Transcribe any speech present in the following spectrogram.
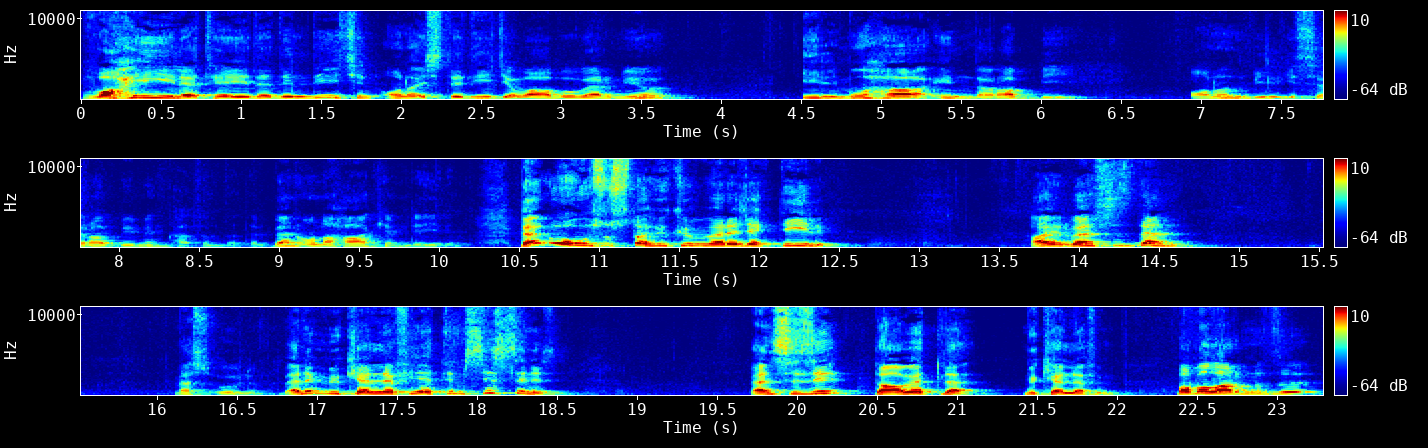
vahiy ile teyit edildiği için ona istediği cevabı vermiyor ilmuha inde rabbi. Onun bilgisi Rabbimin katındadır. Ben ona hakim değilim. Ben o hususta hüküm verecek değilim. Hayır ben sizden mesulüm. Benim mükellefiyetim sizsiniz. Ben sizi davetle mükellefim. Babalarınızı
